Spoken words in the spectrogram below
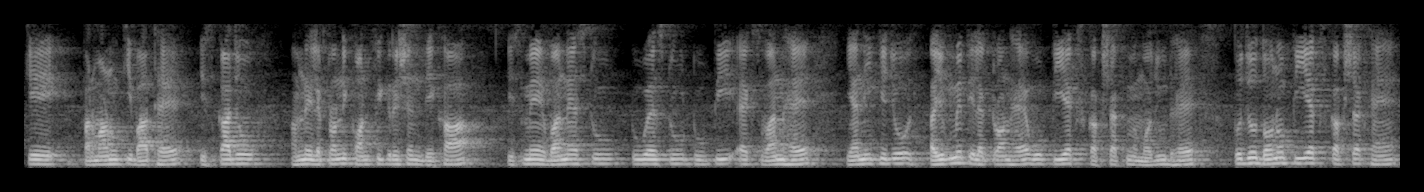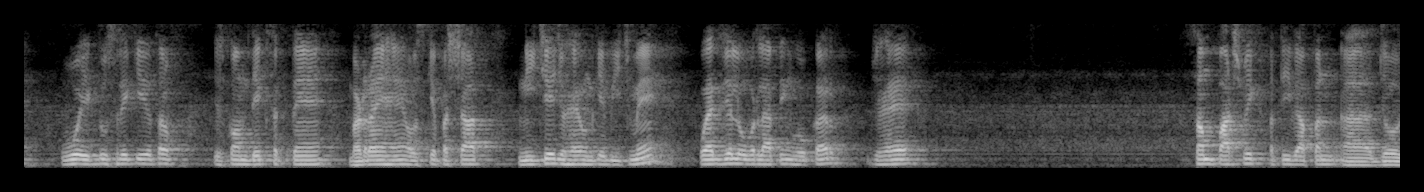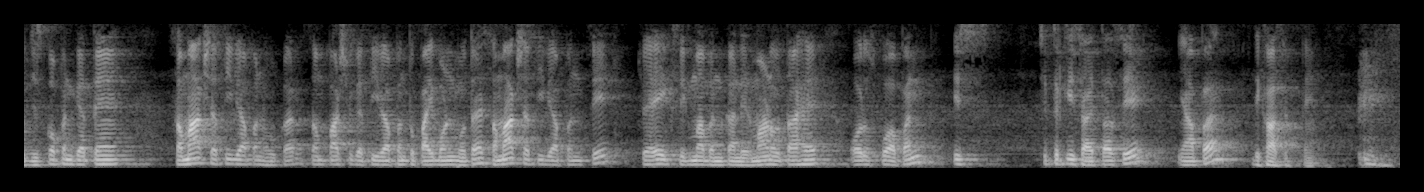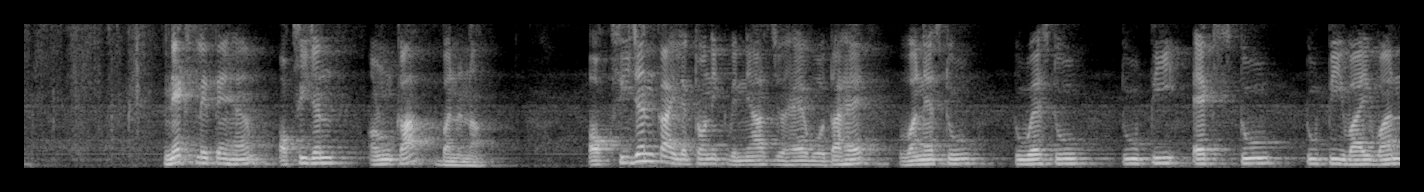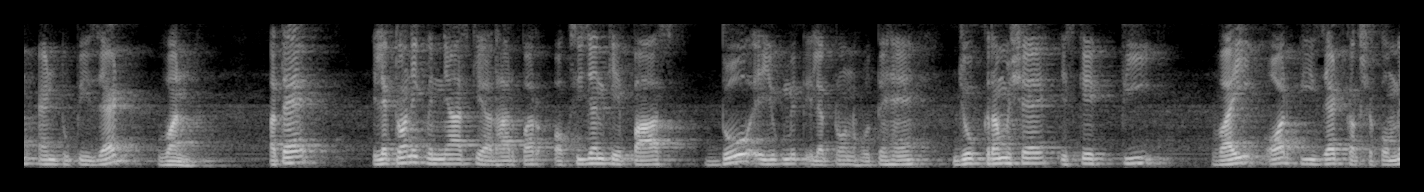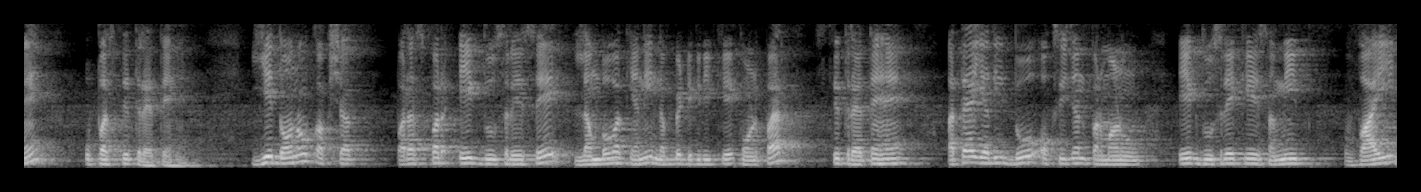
के परमाणु की बात है। इसका जो हमने इलेक्ट्रॉनिक कॉन्फ़िगरेशन देखा, इसमें one s two two s two two p x one है। यानी कि जो अयुग्मित इलेक्ट्रॉन है, वो पी एक्स कक्षक में मौजूद है। तो जो दोनों पी एक्स कक्षक हैं वो एक दूसरे की तरफ़ जिसको हम देख सकते हैं, बढ़ रहे हैं और उसके पश्चात नीचे जो है उनके बीच में कोएक्सियल ओवरलैपिंग होकर जो है समपार्श्विक अतिव्यापन जो जिसको अपन कहते हैं समाक्ष अतिव्यापन होकर, समपार्श्विक अतिव्यापन तो पाई बॉन्ड में होता है, समाक्ष अतिव्यापन से जो है एक सिग्मा बंध का निर्माण होता है और उसको अपन इस चित्र की सहायता से यहाँ पर दिखा सकते हैं। नेक्स्ट लेते हैं हम ऑक्सीजन अणु का बनना। ऑक्सीजन का इलेक्ट्रॉनिक विन्यास जो है वो होता है one s two two s two two p x two two p y one and two p z one अतः इलेक्ट्रॉनिक विन्यास के आधार पर ऑक्सीजन के पास दो युग्मित इलेक्ट्रॉन होते हैं, जो क्रमशः इसके पी वाई और पी जेड कक्षकों में उपस्थित रहते हैं। ये दोनों कक्षक परस्पर एक दूसरे से लंबवत, यानी 90 डिग्री के कोण पर स्थित रहते हैं। अतः यदि दो ऑक्सीजन परमाणु एक दूसरे के समीप वाई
